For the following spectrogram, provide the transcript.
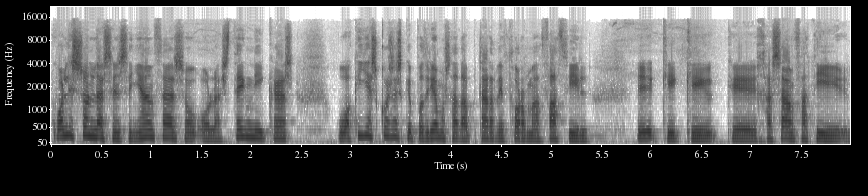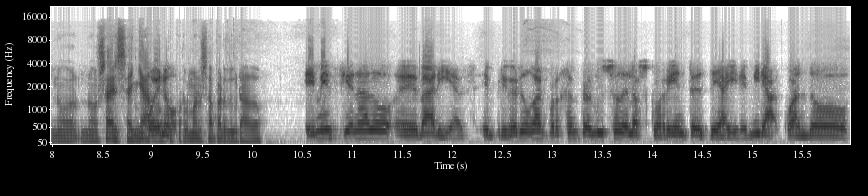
cuáles son las enseñanzas o, las técnicas o aquellas cosas que podríamos adaptar de forma fácil eh, que, Hassan Fatih nos ha enseñado, o por lo menos ha perdurado? He mencionado eh, varias. En primer lugar, por ejemplo, el uso de las corrientes de aire. Mira, cuando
